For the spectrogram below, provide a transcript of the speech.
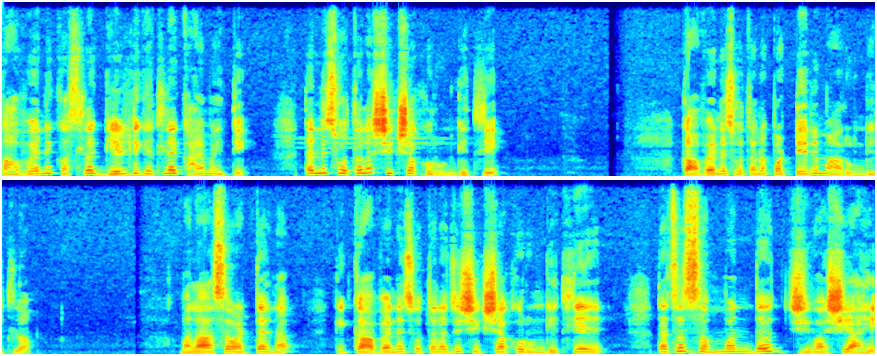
काव्याने कसला गिल्ट घेतलाय काय माहिती? त्यांनी स्वतःला शिक्षा करून घेतली. काव्याने स्वतःला पट्टीने मारून घेतलं. मला असं वाटतंय ना की काव्याने स्वतःला जी शिक्षा करून घेतली आहे त्याचा संबंध जीवाशी आहे.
